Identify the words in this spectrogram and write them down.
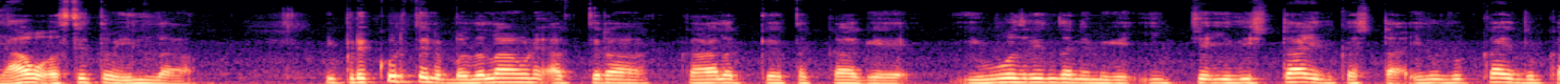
ಯಾವ ಅಸ್ತಿತ್ವ ಇಲ್ಲ. ಈ ಪ್ರಕೃತಿಯಲ್ಲಿ ಬದಲಾವಣೆ ಆಗ್ತಿರೋ ಕಾಲಕ್ಕೆ ತಕ್ಕ ಹಾಗೆ ಇವುದರಿಂದ ನಿಮಗೆ ಇಚ್ಛೆ, ಇದಿಷ್ಟ ಇದು ಕಷ್ಟ ಇದು ದುಃಖ ಇದು ದುಃಖ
